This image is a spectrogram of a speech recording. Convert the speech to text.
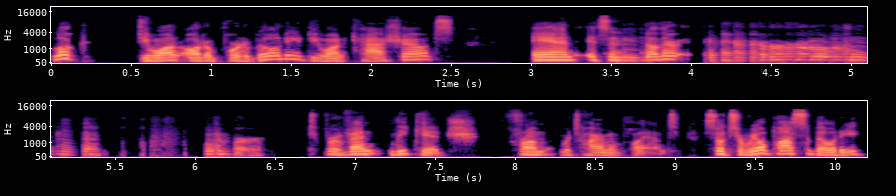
look, do you want auto portability? Do you want cash outs? And it's another arrow in the quiver to prevent leakage from retirement plans. So it's a real possibility.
